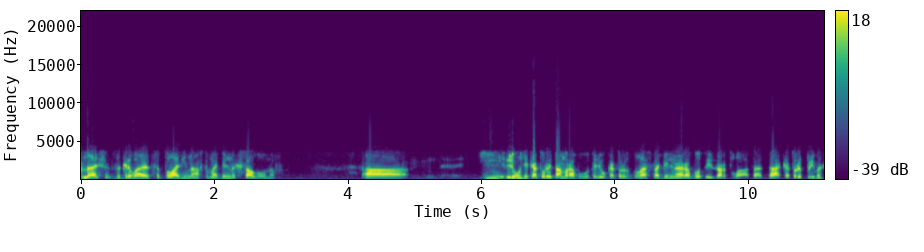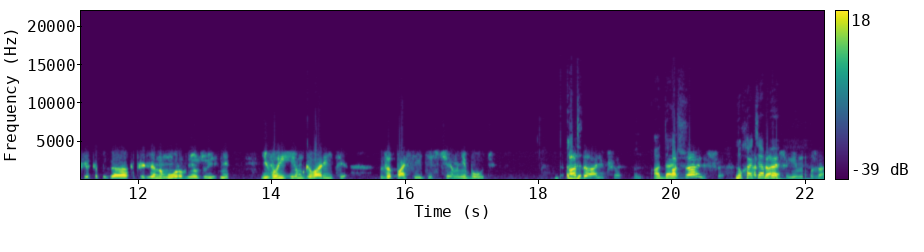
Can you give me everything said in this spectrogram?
Дальше. Закрывается половина автомобильных салонов. А, и люди, которые там работали, у которых была стабильная работа и зарплата, да, которые привыкли к, к определенному уровню жизни, и вы им говорите, запаситесь чем-нибудь. А дальше? А дальше? А дальше? Ну хотя а бы... дальше им нужно,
